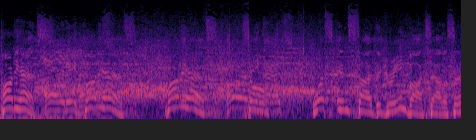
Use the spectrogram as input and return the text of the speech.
Party hats. Party hats. Party hats. Party hats. Party so, hats. what's inside the green box, Allison?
